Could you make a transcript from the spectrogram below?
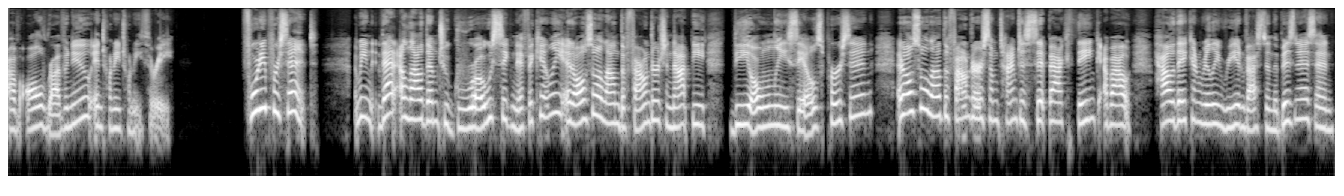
of all revenue in 2023 40%. I mean, that allowed them to grow significantly. It also allowed the founder to not be the only salesperson. It also allowed the founder some time to sit back, think about how they can really reinvest in the business and,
